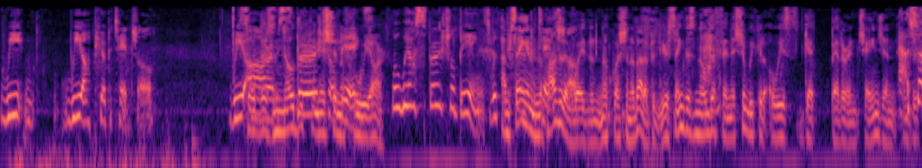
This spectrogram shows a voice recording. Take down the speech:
We, we are pure potential. We So are there's no spiritual definition of who beings. we are. Well, we are spiritual beings with I'm saying it in a positive way, no question about it. But you're saying there's no definition. We could always get better and change. And, and Uh, so,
